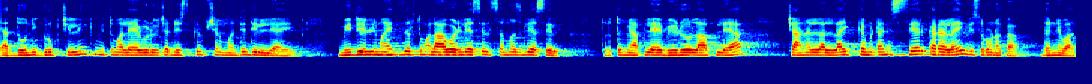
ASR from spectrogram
या दोन्ही ग्रुपची लिंक मी तुम्हाला या व्हिडिओच्या डिस्क्रिप्शनमध्ये दिलेली आहे. मी दिलेली माहिती जर तुम्हाला आवडली असेल समजली असेल तर तुम्ही आपल्या या व्हिडिओला आपल्या चॅनलला लाईक कमेंट आणि शेअर करायलाही विसरू नका. धन्यवाद.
